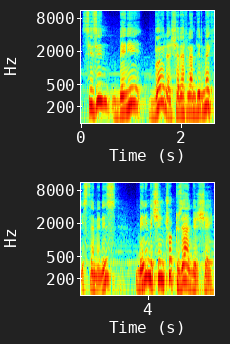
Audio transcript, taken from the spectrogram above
sizin beni böyle şereflendirmek istemeniz benim için çok güzel bir şey.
